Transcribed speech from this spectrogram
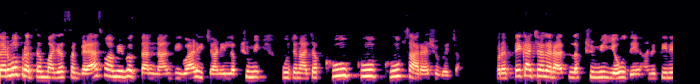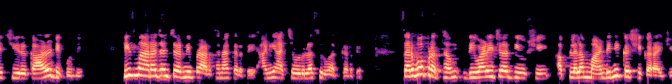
सर्वप्रथम माझ्या सगळ्या स्वामी भक्तांना दिवाळीच्या आणि लक्ष्मी पूजनाच्या खूप खूप खूप साऱ्या शुभेच्छा. प्रत्येकाच्या घरात लक्ष्मी येऊ दे आणि तिने चिरकाळ टिकू दे. हीच महाराजांचरणी प्रार्थना करते आणि आजच्या व्हिडिओला सुरुवात करते. सर्वप्रथम दिवाळीच्या दिवशी आपल्याला मांडणी कशी करायची?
